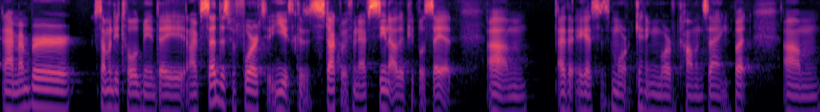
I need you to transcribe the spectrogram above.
And I remember somebody told me they, and I've said this before to the youth because it stuck with me. I've seen other people say it. Um, I, th- I guess it's more getting more of a common saying, but um,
